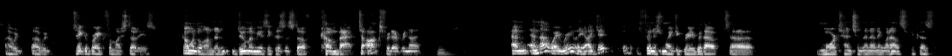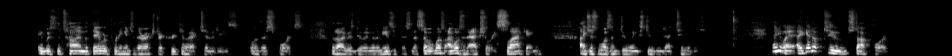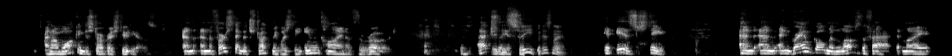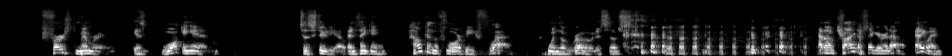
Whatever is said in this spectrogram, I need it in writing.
I would I would take a break from my studies, go into London, do my music business stuff, come back to Oxford every night, Hmm. and and that way, really, I did finish my degree without uh, more tension than anyone else because it was the time that they were putting into their extracurricular activities or their sports that I was doing with the music business. So it was I wasn't actually slacking. I just wasn't doing student activities. Anyway, I get up to Stockport and I'm walking to Strawberry Studios. And, and the first thing that struck me was the incline of the road It's It actually is a steep, isn't it? it is steep. And and and Graham Gouldman loves the fact that my first memory is walking in to the studio and thinking, how can the floor be flat when the road is so steep? and I'm trying to figure it out. Anyway,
